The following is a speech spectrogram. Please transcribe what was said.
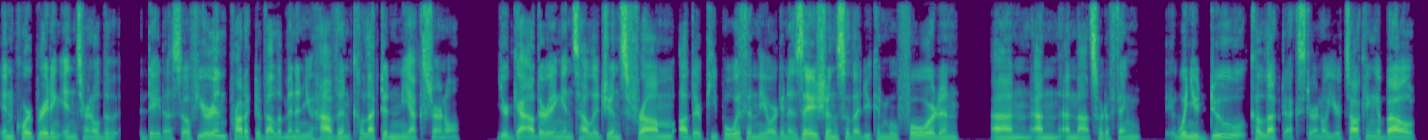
incorporating internal de- data. So if you're in product development and you haven't collected any external, you're gathering intelligence from other people within the organization so that you can move forward and and and and that sort of thing. When you do collect external, you're talking about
